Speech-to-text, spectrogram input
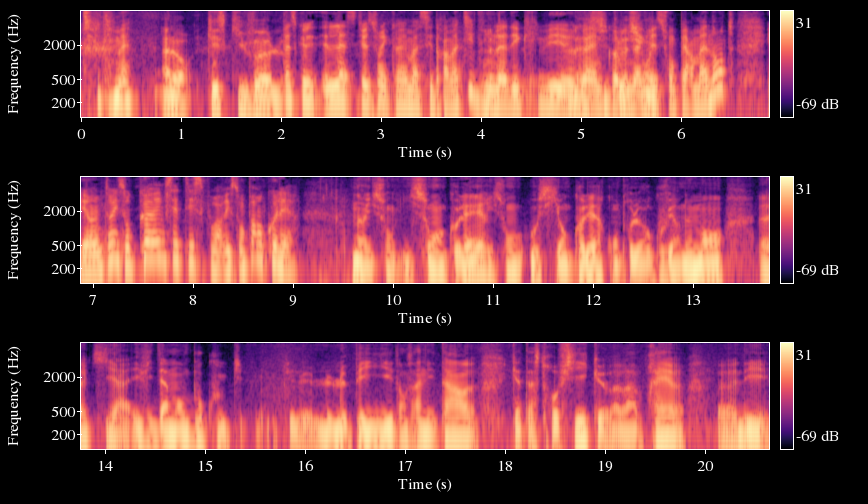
tout de même. Alors, qu'est-ce qu'ils veulent Parce que la situation est quand même assez dramatique. Vous nous la décrivez euh, quand même comme une agression permanente. Et en même temps, ils ont quand même cet espoir. Ils sont pas en colère. Non, ils sont, ils sont en colère. Ils sont aussi en colère contre leur gouvernement, euh, qui a évidemment beaucoup. le, pays est dans un état euh, catastrophique après des,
